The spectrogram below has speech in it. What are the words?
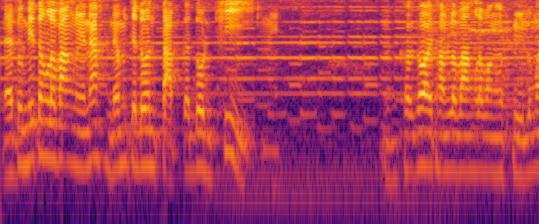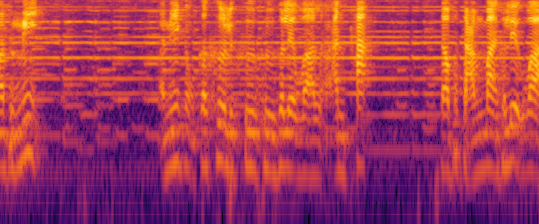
แต่ตรงนี้ต้องระวังหน่อยนะเดี๋ยวมันจะโดนตับกับโดนขี้น ค่อยๆทำระวังระวังกรีลงมาถึงนี้อันนี้ก็คือคือคือเขาเรียกว่าอันทะแต่ภาษาบ้านเขาเรียกว่า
